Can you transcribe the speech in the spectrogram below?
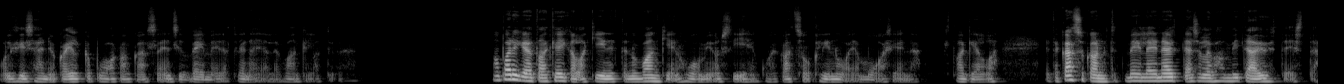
oli siis hän, joka Ilkka Puhakan kanssa ensin vei meidät Venäjälle vankilatyöhön. Mä oon pari kertaa keikalla kiinnittänyt vankien huomion siihen, kun he katsoo Klinua ja mua siinä stagella, että katsokaa nyt, että meillä ei näyttäisi olevan mitään yhteistä.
